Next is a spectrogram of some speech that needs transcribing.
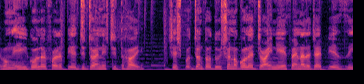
এবং এই গোলের ফলে পিএসজি জয় নিশ্চিত হয়। শেষ পর্যন্ত দুই শূন্য গোলের জয় নিয়ে ফাইনালে যায় পিএসজি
